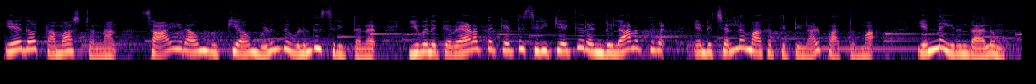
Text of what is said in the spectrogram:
ஏதோ தமாஷ் சொன்னான். சாயிராவும் ருக்கியாவும் விழுந்து விழுந்து சிரித்தனர். இவனுக்கு வேளத்தை கேட்டு சிரிக்கேக்கு ரெண்டு லானத்துகள் என்று செல்லமாக திட்டினாள் பாத்துமா என்ன இருந்தாலும்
